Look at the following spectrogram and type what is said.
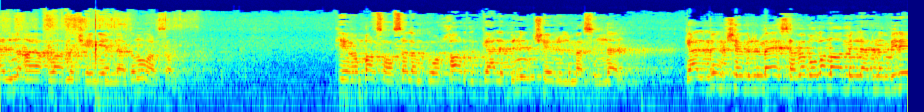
əlini, ayaqlarını çeynəyənlərdən olarsan. Peyğəmbər s.ə.v qorxardı qəlbinin çevrilməsindən. Qəlbin çevrilməyə səbəb olan amillərindən biri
